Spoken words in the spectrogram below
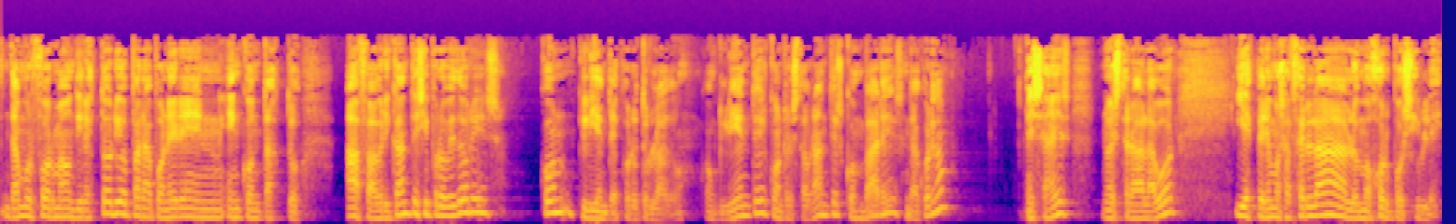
damos forma a un directorio para poner en contacto a fabricantes y proveedores con clientes, por otro lado. Con clientes, con restaurantes, con bares, ¿de acuerdo? Esa es nuestra labor y esperemos hacerla lo mejor posible.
